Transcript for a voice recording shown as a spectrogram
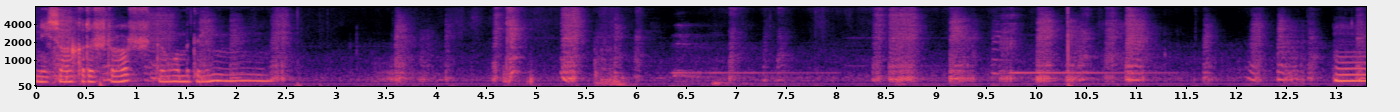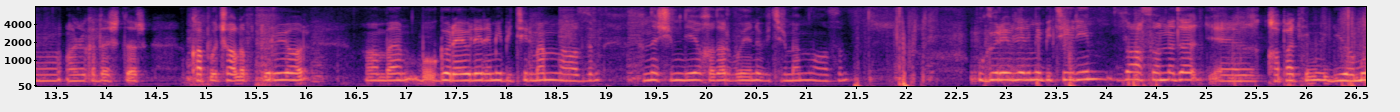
Neyse arkadaşlar devam edelim. arkadaşlar kapı çalıp duruyor. Ama ben bu görevlerimi bitirmem lazım. Hem de şimdiye kadar bu oyunu bitirmem lazım. Bu görevlerimi bitireyim. Daha sonra da e, kapatayım videomu.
